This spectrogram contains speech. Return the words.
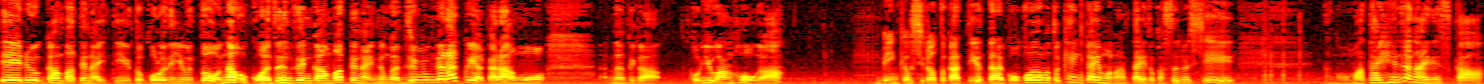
てる、頑張ってないっていうところで言うと、直子は全然頑張ってないのが自分が楽やから、もう、なんていうか、こう言わん方が勉強しろとかって言ったらこう子供と喧嘩にもなったりとかするし、あの、まあ、大変じゃないですか。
